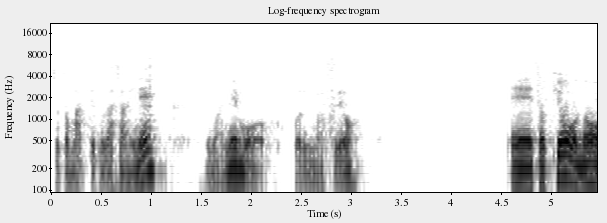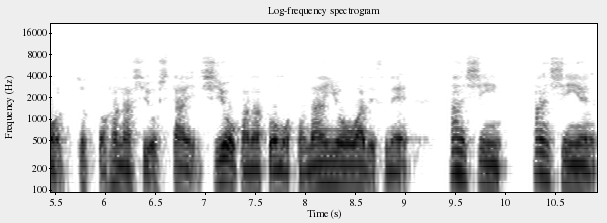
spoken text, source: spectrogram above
ちょっと待ってくださいね。今メモを取りますよ。えっ、ー、と、今日のちょっと話をしたい、しようかなと思った内容はですね、阪神阪神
